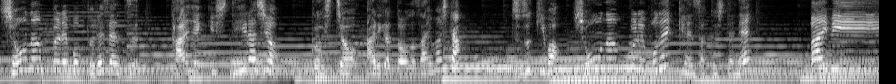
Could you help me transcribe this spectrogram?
湘南プレボプレゼンツ退役シティラジオ。ご視聴ありがとうございました続きは湘南プレボで検索してね。バイビー。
